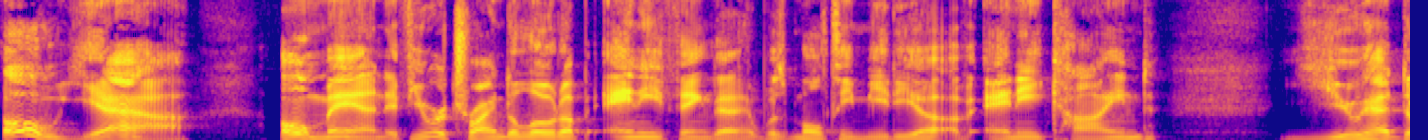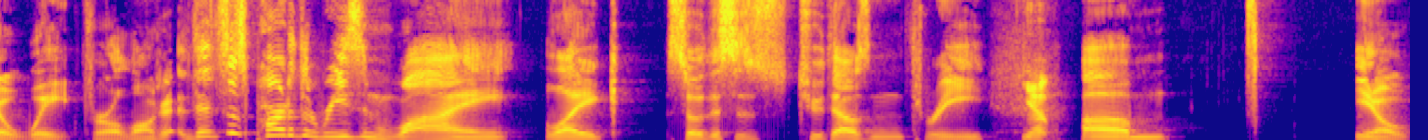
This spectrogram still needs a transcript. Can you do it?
Oh, yeah. Oh, man. If you were trying to load up anything that was multimedia of any kind, you had to wait for a long time. This is part of the reason why, like, so this is 2003. Yep. Um, you know,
